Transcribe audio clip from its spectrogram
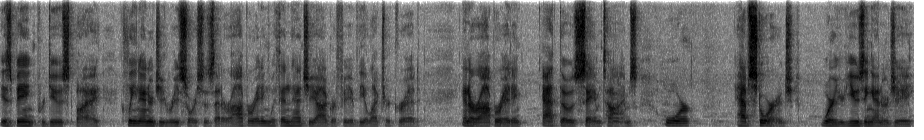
is being produced by clean energy resources that are operating within that geography of the electric grid and are operating at those same times or have storage where you're using energy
